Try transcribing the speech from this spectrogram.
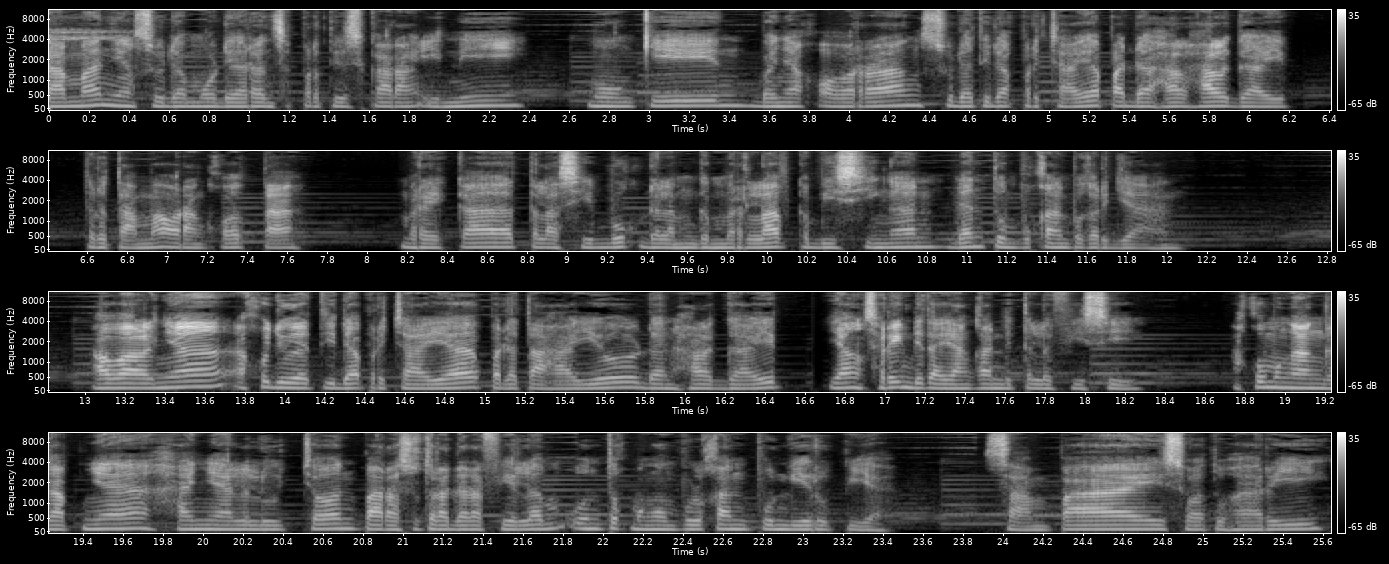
Zaman yang sudah modern seperti sekarang ini, mungkin banyak orang sudah tidak percaya pada hal-hal gaib, terutama orang kota. Mereka telah sibuk dalam gemerlap kebisingan dan tumpukan pekerjaan. Awalnya, aku juga tidak percaya pada tahayul dan hal gaib yang sering ditayangkan di televisi. Aku menganggapnya hanya lelucon para sutradara film untuk mengumpulkan pundi rupiah. Sampai suatu hari,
